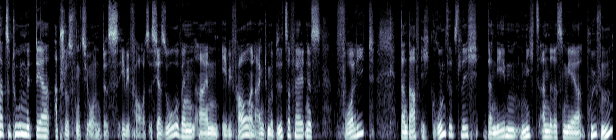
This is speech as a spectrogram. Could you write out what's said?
hat zu tun mit der Abschlussfunktion des EBV. Es ist ja so, wenn ein EBV, ein Eigentümer-Besitzer-Verhältnis, vorliegt, dann darf ich grundsätzlich daneben nichts anderes mehr prüfen,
